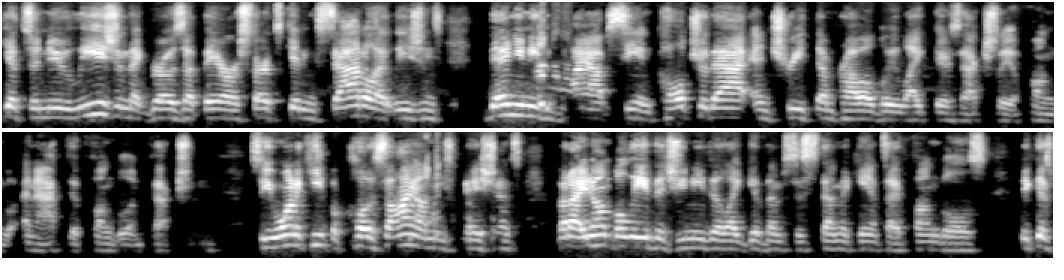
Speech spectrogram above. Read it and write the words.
gets a new lesion that grows up there or starts getting satellite lesions, then you need to biopsy and culture that and treat them probably like there's actually a fungal, an active fungal infection. So you want to keep a close eye on these patients, but I don't believe that you need to like give them systemic antifungals because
